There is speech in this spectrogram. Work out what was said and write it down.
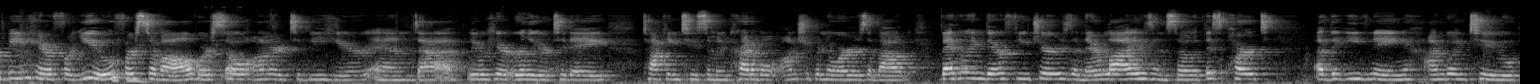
For being here for you, first of all. We're so honored to be here. And uh, we were here earlier today talking to some incredible entrepreneurs about bettering their futures and their lives. And so at this part of the evening, I'm going to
